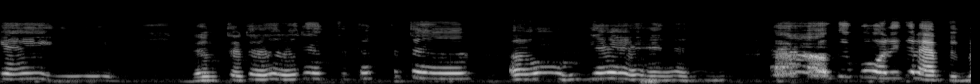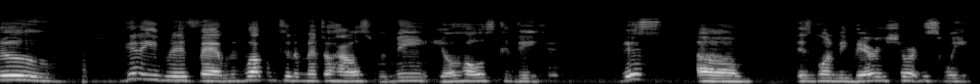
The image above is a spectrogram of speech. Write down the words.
game. Dun, dun, dun. Oh yeah. Oh, good morning, good afternoon, good evening, family. Welcome to the Mental House with me, your host, Khadijah. This um is going to be very short and sweet,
